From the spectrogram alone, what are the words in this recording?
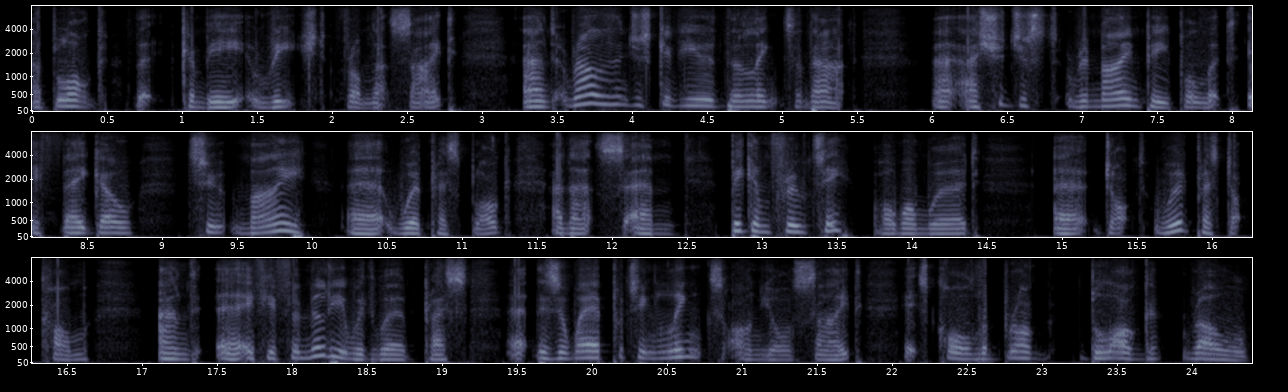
a blog that can be reached from that site. And rather than just give you the link to that uh, I should just remind people that if they go to my uh, WordPress blog, and that's um, big and fruity, or one word, uh, dot wordpress.com. And uh, if you're familiar with WordPress, uh, there's a way of putting links on your site. It's called the blog, blog role.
